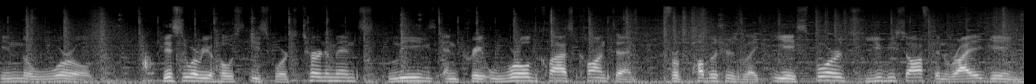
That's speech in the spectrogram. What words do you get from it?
in the world. This is where we host esports tournaments, leagues, and create world-class content for publishers like EA Sports, Ubisoft, and Riot Games.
